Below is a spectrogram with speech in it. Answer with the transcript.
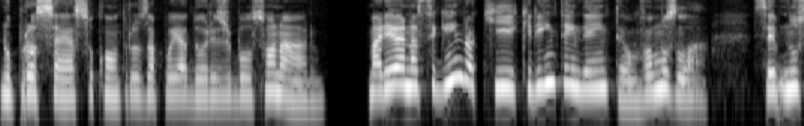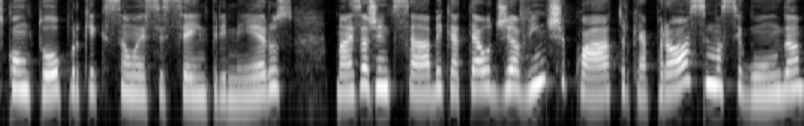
no processo contra os apoiadores de Bolsonaro. Mariana, seguindo aqui, queria entender então, vamos lá. Você nos contou por que, que são esses 100 primeiros, mas a gente sabe que até o dia 24, que é a próxima segunda,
